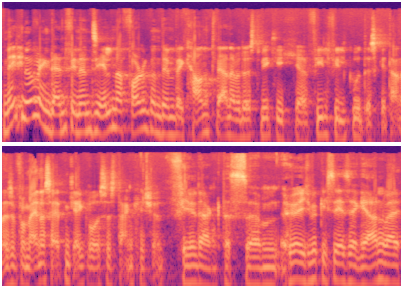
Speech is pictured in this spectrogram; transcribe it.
nicht nur wegen deinem finanziellen Erfolg und dem Bekanntwerden, aber du hast wirklich äh, viel, viel Gutes getan. Also von meiner Seite gleich großes Dankeschön. Vielen Dank. Das ähm, höre ich wirklich sehr, sehr gern, weil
